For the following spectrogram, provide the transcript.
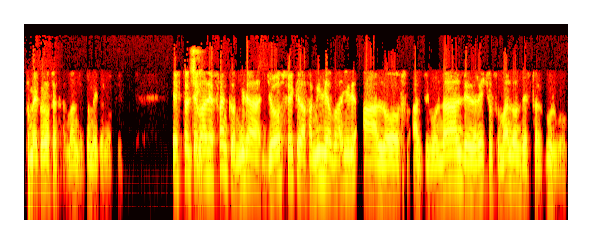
Tú me conoces, Armando, tú me conoces. Esto el Sí. tema de Franco, mira, yo sé que la familia va a ir a los, al Tribunal de Derechos Humanos de Estrasburgo.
